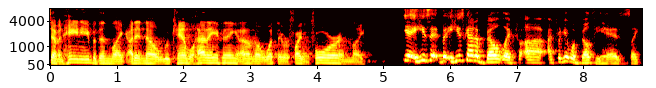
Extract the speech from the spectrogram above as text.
Devin Haney but then like I didn't know Luke Campbell had anything and I don't know what they were fighting for and like Yeah, he's but he's got a belt like uh, I forget what belt he has. It's like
